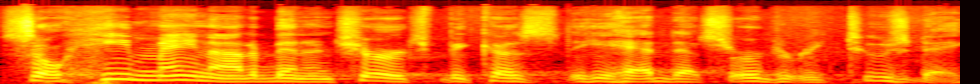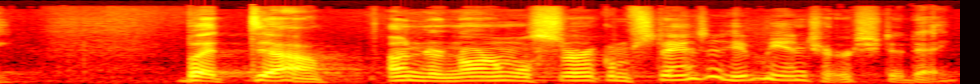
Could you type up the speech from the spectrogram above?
So he may not have been in church because he had that surgery Tuesday. But uh, under normal circumstances, he'd be in church today.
